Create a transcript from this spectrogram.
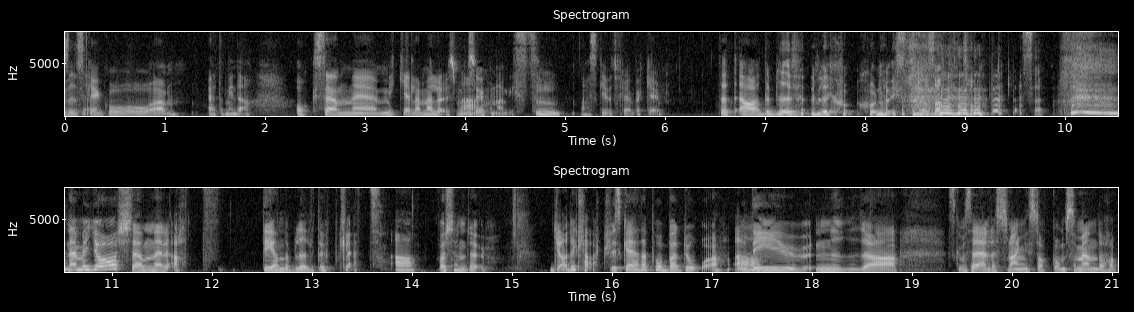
då vi ska gå och um, äta middag. Och sen eh, Mikaela Möller som också är journalist. Har skrivit flera böcker. Så att, ja, det blir, det blir jo- journalisternas afton. Nej, men jag känner att det ändå blir lite uppklätt. Ja. Vad känner du? ja, det är klart. Vi ska äta på Bardot Ja. och det är ju nya ska man säga, en restaurang i Stockholm som ändå har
